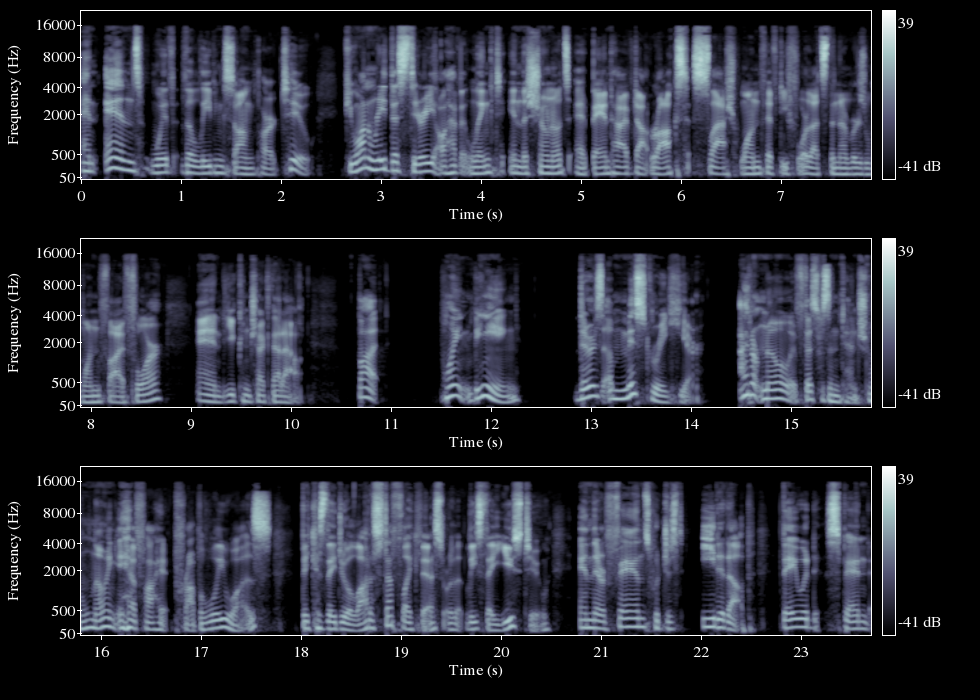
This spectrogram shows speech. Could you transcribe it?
and ends with the leaving song part two. If you want to read this theory, I'll have it linked in the show notes at bandhive.rocks slash 154. That's the numbers 154. And you can check that out. But point being, there's a mystery here. I don't know if this was intentional. Knowing AFI, it probably was because they do a lot of stuff like this, or at least they used to, and their fans would just eat it up. They would spend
